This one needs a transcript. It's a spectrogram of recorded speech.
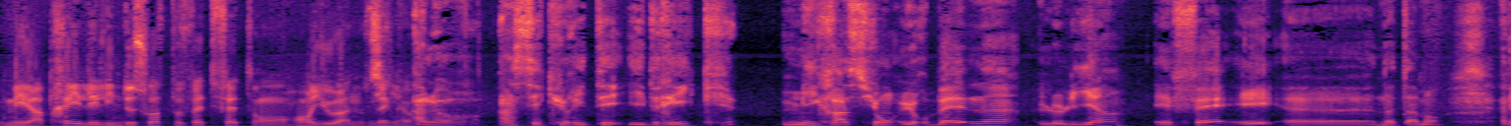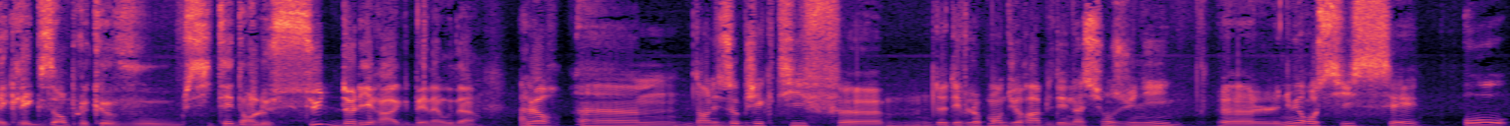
Mais après, les lignes de soif peuvent être faites en, en yuan aussi. Alors, insécurité hydrique, migration urbaine, le lien est fait, et euh, notamment avec l'exemple que vous citez dans le sud de l'Irak, Benahouda. Alors, euh, dans les objectifs euh, de développement durable des Nations Unies, euh, le numéro 6, c'est eau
